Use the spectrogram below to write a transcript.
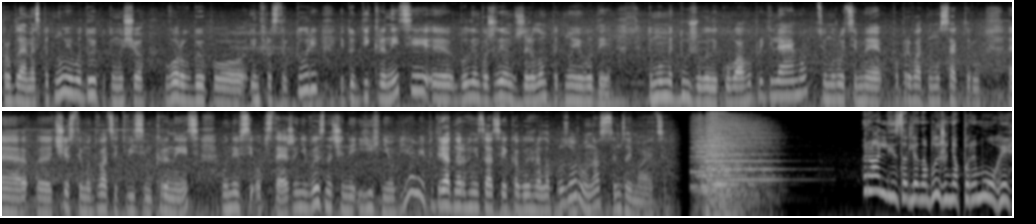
проблеми з питною водою, тому що ворог бив по інфраструктурі, і тоді криниці е, були важливим джерелом питної води. Тому ми дуже велику увагу приділяємо. Цьому році ми по приватному сектору е, е, чистимо 28 криниць. Вони всі обстежені, визначений і їхній об'єм. Підрядна організація, яка виграла Прозору, у нас цим займається. Раллі задля наближення перемоги.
